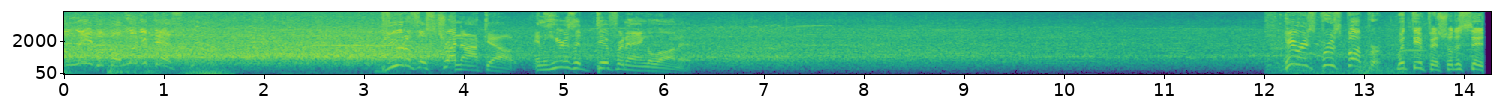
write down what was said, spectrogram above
Unbelievable, look at this. Beautiful strike knockout. And here's a different angle on it. Here is Bruce Buffer with the official decision.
